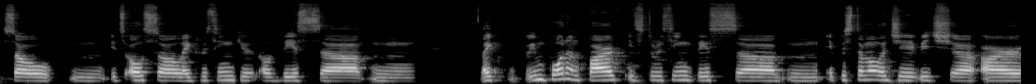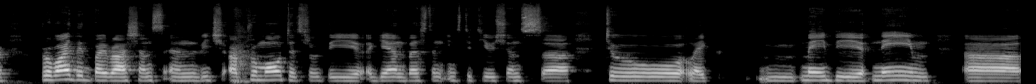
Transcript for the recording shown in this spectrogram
So um, it's also like rethinking of this. Um, like important part is to rethink this um, epistemology which are provided by Russians and which are promoted through the again Western institutions uh, to like maybe name uh,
